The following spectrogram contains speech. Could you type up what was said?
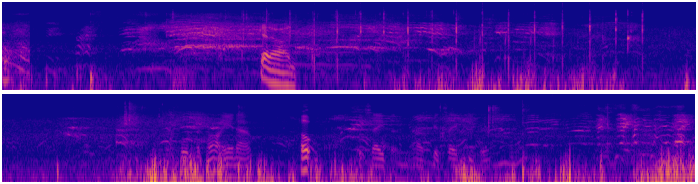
Oh. Get on. Falling apart here now. Oh, Good save though. That was good save. keeper. alright,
